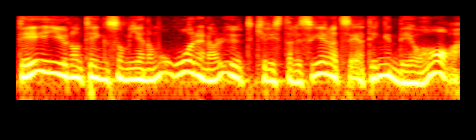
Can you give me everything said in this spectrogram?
Det är ju någonting som genom åren har utkristalliserat sig att det är ingen idé att ha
